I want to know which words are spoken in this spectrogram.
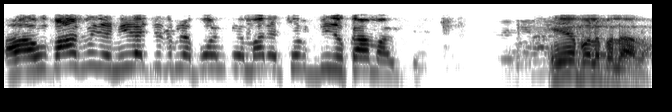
હા હું પાંચ વાગે નિરાજે તમને ફોન કરે મારે થોડુંક બીજું કામ આવી છે એ ભલે ભલે હાલો.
